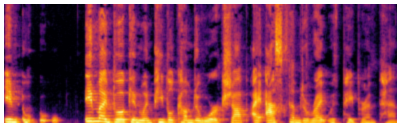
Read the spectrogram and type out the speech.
in in my book and when people come to workshop i ask them to write with paper and pen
